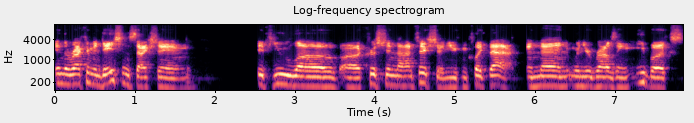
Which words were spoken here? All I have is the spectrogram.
in the recommendation section, if you love uh, Christian nonfiction, you can click that. And then when you're browsing ebooks,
